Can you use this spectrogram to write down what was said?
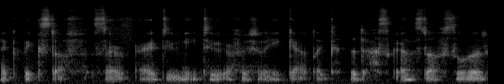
like big stuff. So I do need to officially get like the desk and stuff sorted.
